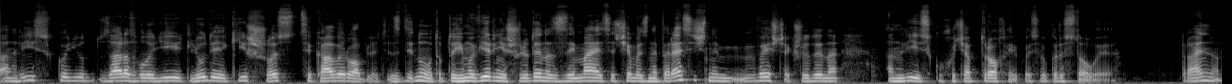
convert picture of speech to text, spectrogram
англійською зараз володіють люди, які щось цікаве роблять. Ну, тобто, ймовірніше, що людина займається чимось непересічним вище, якщо людина англійську хоча б трохи якось використовує. Правильно?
